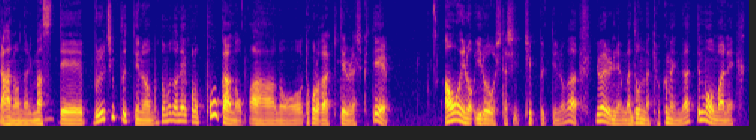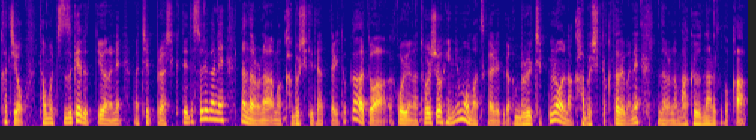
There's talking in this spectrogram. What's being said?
あのなります。でブルーチップっていうのはもともとねこのポーカーのあのところから来てるらしくて。青いの色をしたしチップっていうのがいわゆるね、まあ、どんな局面であっても、まあね、価値を保ち続けるっていうようなね、まあ、チップらしくてでそれがねなんだろうな、まあ、株式であったりとかあとはこういうような投資商品にも使えるだからブルーチップのような株式とか例えばねなんだろうなマクドナルドとか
